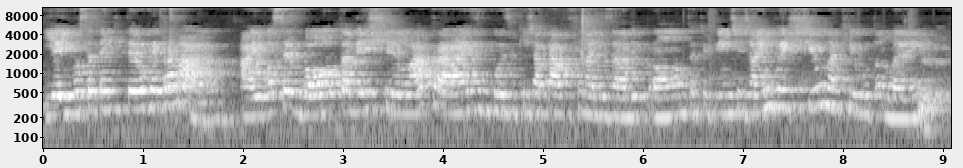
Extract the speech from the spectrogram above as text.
E aí você tem que ter o retrabalho. Aí você volta a mexer lá atrás em coisa que já estava finalizada e pronta, que o cliente já investiu naquilo também.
